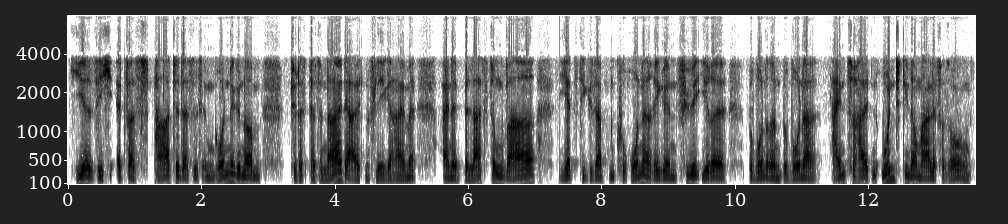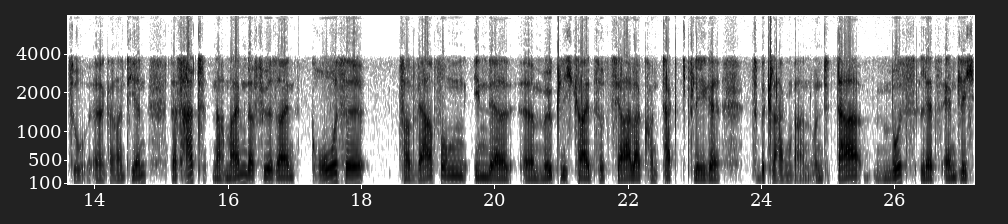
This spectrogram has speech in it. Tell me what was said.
hier sich etwas paarte, dass es im Grunde genommen für das Personal der Altenpflegeheime eine Belastung war, jetzt die gesamten Corona-Regeln für ihre Bewohnerinnen und Bewohner einzuhalten und die normale Versorgung zu äh, garantieren. Das hat nach meinem Dafürsein große Verwerfungen in der äh, Möglichkeit sozialer Kontaktpflege zu beklagen waren. Und da muss letztendlich,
